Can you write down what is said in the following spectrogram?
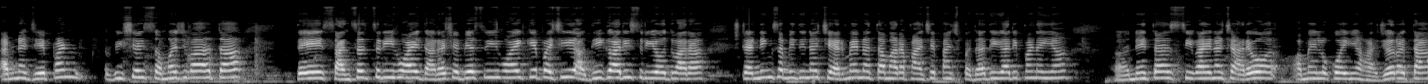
એમને જે પણ વિષય સમજવા હતા તે સાંસદશ્રી હોય, ધારાસભ્યશ્રી હોય કે પછી અધિકારીશ્રીઓ દ્વારા સ્ટેન્ડિંગ સમિતિના ચેરમેન હતા, મારા પાંચે પાંચ પદાધિકારી પણ અહીંયા નેતા સિવાયના ચારેઓ અમે લોકો અહીંયા હાજર હતા.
